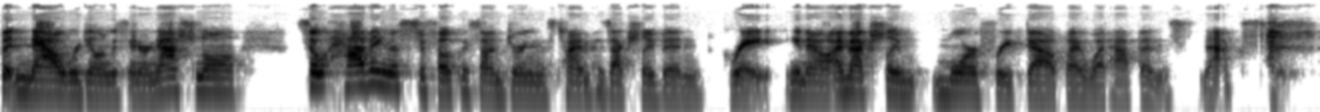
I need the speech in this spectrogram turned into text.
but now we're dealing with international. So having this to focus on during this time has actually been great. You know, I'm actually more freaked out by what happens next.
